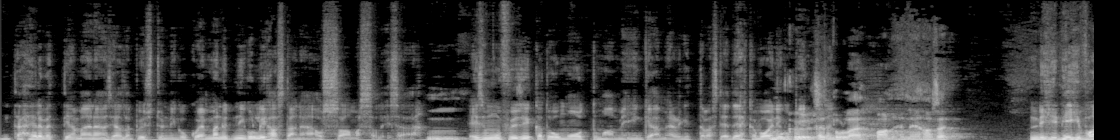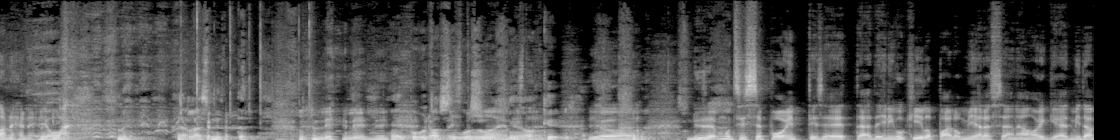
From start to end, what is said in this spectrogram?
mitä helvettiä mä enää sieltä pystyn, niin kuin, kun en mä nyt niin kuin, lihasta enää ole saamassa lisää. Mm. Ei se mun fysiikka tule muuttumaan mihinkään merkittävästi. Et ehkä voi, no, niin kuin, kyllä pikkasen... se tulee, vanheneehan se. Niin, niin vanhenee, joo. niin, nyt. niin, niin, niin. Ei puhuta sivusuun. Joo, kyllä. joo. Niin se, mutta siis se pointti se, että et ei niinku kilpailu mielessä enää oikein, että mitä,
